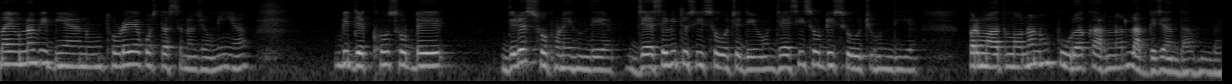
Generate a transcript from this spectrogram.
ਮੈਂ ਉਹਨਾਂ ਬੀਬੀਆਂ ਨੂੰ ਥੋੜਾ ਜਿਹਾ ਕੁਝ ਦੱਸਣਾ ਚਾਹੁੰਦੀ ਆ ਵੀ ਦੇਖੋ, ਤੁਹਾਡੇ ਜਿਹੜੇ ਸੁਪਨੇ ਹੁੰਦੇ ਆ, ਜੈਸੇ ਵੀ ਤੁਸੀਂ ਸੋਚਦੇ ਹੋ, ਜੈਸੀ ਤੁਹਾਡੀ ਸੋਚ ਹੁੰਦੀ ਹੈ ਪਰਮਾਤਮਾ ਉਹਨਾਂ ਨੂੰ ਪੂਰਾ ਕਰਨ ਲੱਗ ਜਾਂਦਾ ਹੁੰਦਾ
